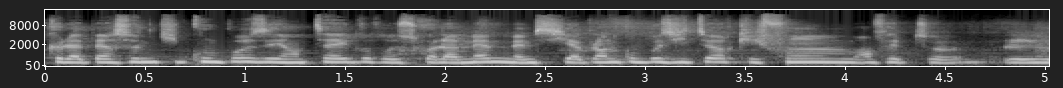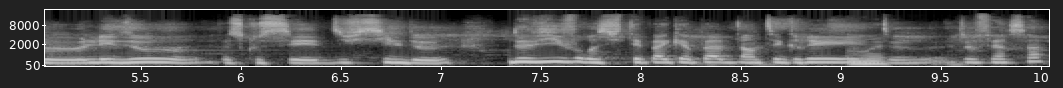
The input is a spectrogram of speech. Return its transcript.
que la personne qui compose et intègre soit la même, même s'il y a plein de compositeurs qui font en fait euh, le- les deux, parce que c'est difficile de, de vivre si t'es pas capable d'intégrer Ouais. de, de faire ça.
